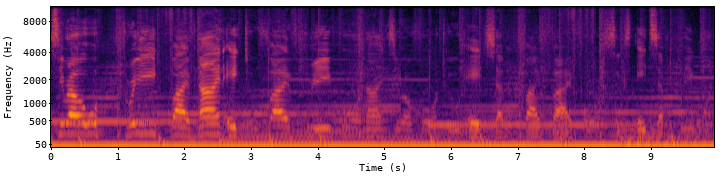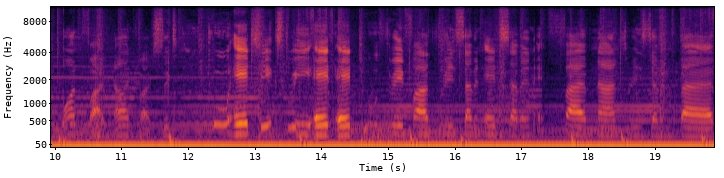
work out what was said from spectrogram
zero three five nine eight two five three four nine zero four two eight seven five five four six eight seven three one one five nine five six two eight six three eight eight two three five three seven eight seven eight five nine three seven five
